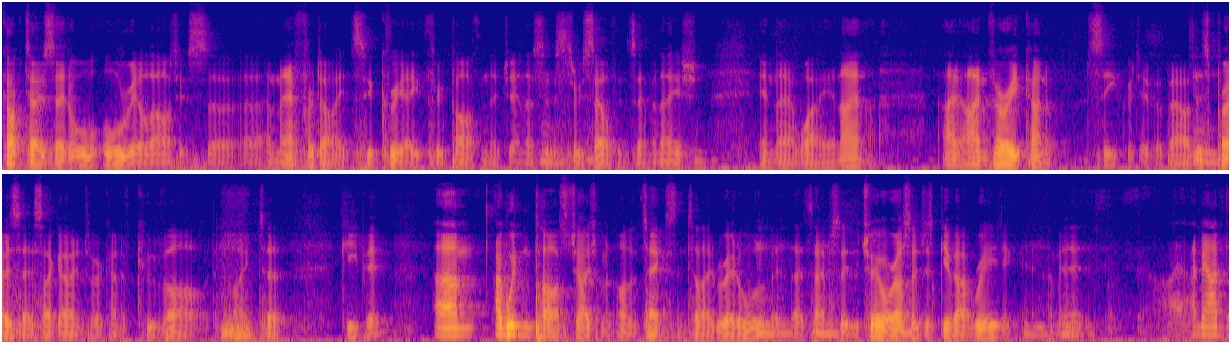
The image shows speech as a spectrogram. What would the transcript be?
Cocteau said all, all real artists are uh, hermaphrodites who create through parthenogenesis, Mm. through self-insemination in that way. And I, I, I'm very kind of secretive about this Mm. process. I go into a kind of couvade. I like to keep it. Um, I wouldn't pass judgment on a text until I'd read all of it. Mm. That's Mm. absolutely true. Or else I just give up reading it. Mhm. I mean, Mm. it, I, I mean, I've,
